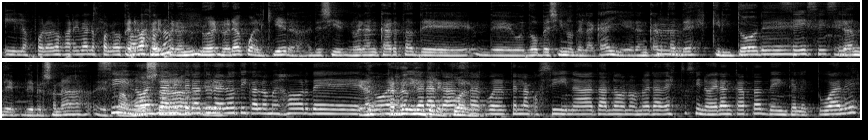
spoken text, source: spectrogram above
y los pololos para arriba los pololos para abajo, pero, ¿no? Pero no, no, era cualquiera, es decir, no eran cartas de, de dos vecinos de la calle, eran cartas mm. de escritores, sí, sí, sí. eran de, de personas eh, Sí, no es la literatura eh, erótica a lo mejor de eran cartas de llegar a casa, ponerte en la cocina, tal, no, no, no era de esto, sino eran cartas de intelectuales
